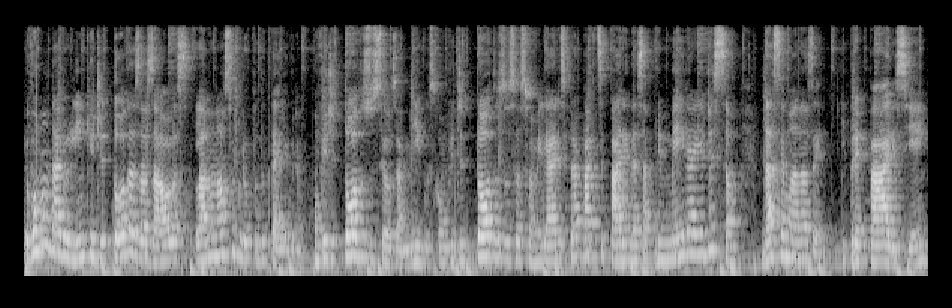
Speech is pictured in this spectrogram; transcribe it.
Eu vou mandar o link de todas as aulas lá no nosso grupo do Telegram. Convide todos os seus amigos, convide todos os seus familiares para participarem dessa primeira edição da Semana Zen. E prepare-se, hein?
